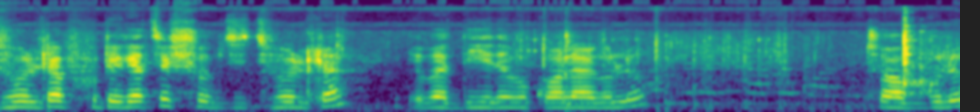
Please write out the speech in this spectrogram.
ঝোলটা ফুটে গেছে সবজি ঝোলটা। এবার দিয়ে দেবো কলাগুলো চপগুলো।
